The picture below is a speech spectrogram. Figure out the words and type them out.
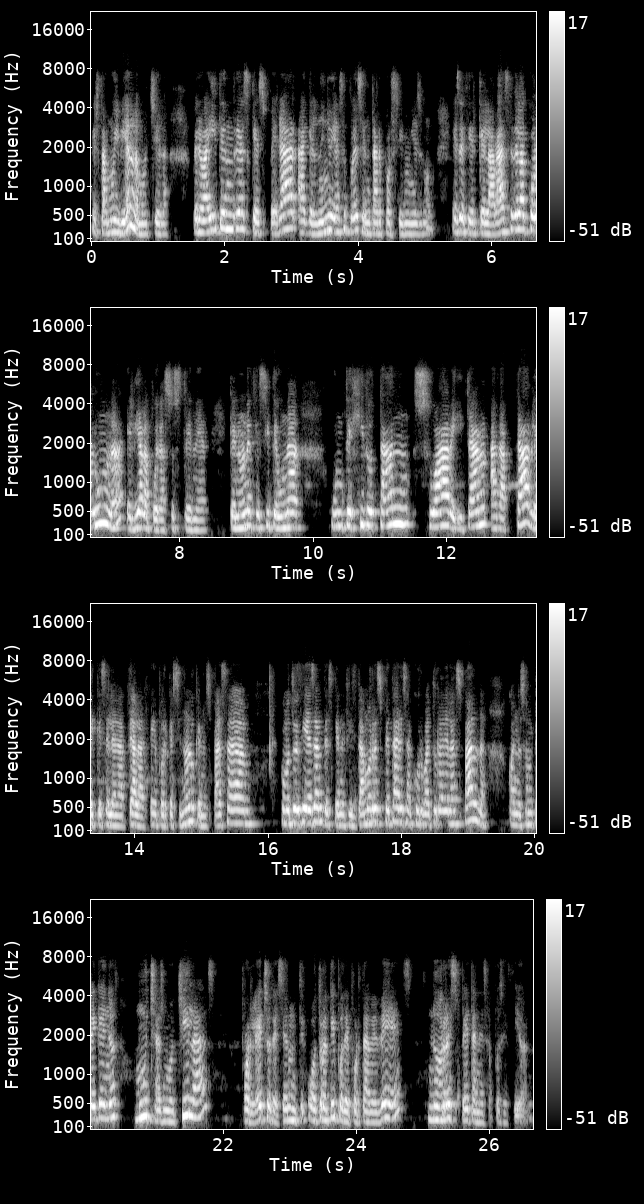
está muy bien la mochila, pero ahí tendrías que esperar a que el niño ya se puede sentar por sí mismo. Es decir, que la base de la columna él ya la pueda sostener, que no necesite una un tejido tan suave y tan adaptable que se le adapte a la C, porque si no lo que nos pasa, como tú decías antes, que necesitamos respetar esa curvatura de la espalda cuando son pequeños, muchas mochilas, por el hecho de ser otro tipo de portabebés, no respetan esa posición.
